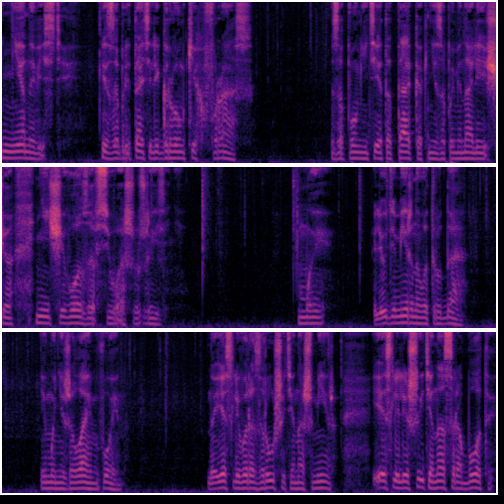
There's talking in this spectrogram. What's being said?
ненависти, изобретатели громких фраз. Запомните это так, как не запоминали еще ничего за всю вашу жизнь. Мы — люди мирного труда, и мы не желаем войн. Но если вы разрушите наш мир — если лишите нас работы,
